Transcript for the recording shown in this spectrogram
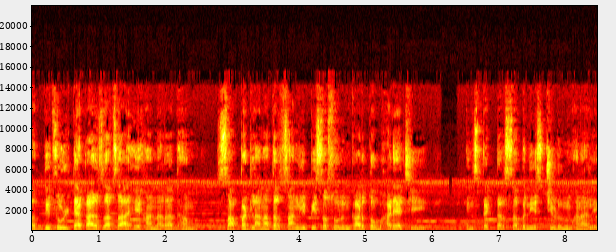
अगदीच उलट्या काळजाचा आहे हा नराधम सापडला ना तर चांगली पिसं सोलून काढतो भाड्याची. इन्स्पेक्टर सबनीस चिडून म्हणाले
